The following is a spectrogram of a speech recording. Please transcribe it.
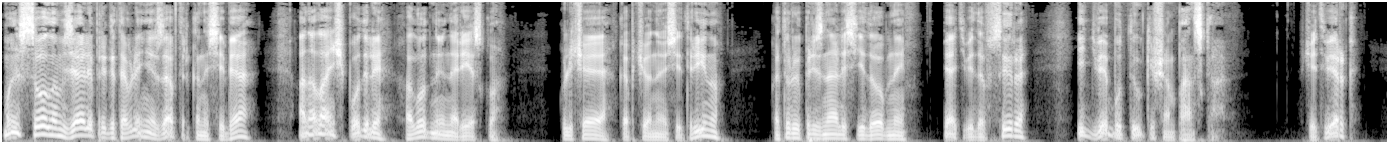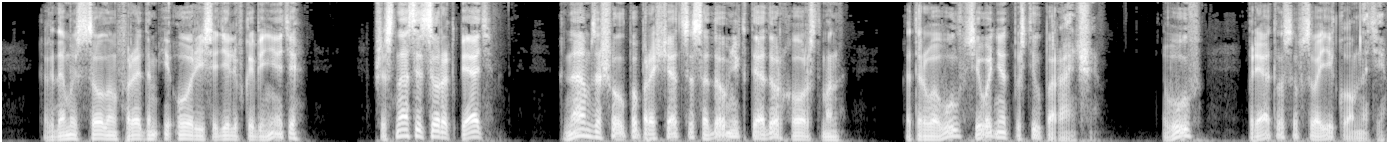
Мы с Солом взяли приготовление завтрака на себя, а на ланч подали холодную нарезку — включая копченую осетрину, которую признали съедобной, пять видов сыра и две бутылки шампанского. В четверг, когда мы с Солом, Фредом и Ори сидели в кабинете, в 16.45 к нам зашел попрощаться садовник Теодор Хорстман, которого Вулф сегодня отпустил пораньше. Вулф прятался в своей комнате.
